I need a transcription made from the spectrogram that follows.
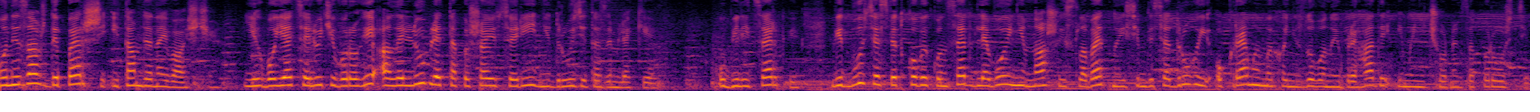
Вони завжди перші і там, де найважче. Їх бояться люті вороги, але люблять та пишаються рідні, друзі та земляки. У Білій церкві відбувся святковий концерт для воїнів нашої славетної 72-ї окремої механізованої бригади імені чорних запорожців,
